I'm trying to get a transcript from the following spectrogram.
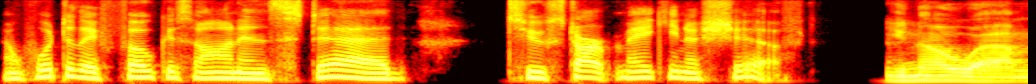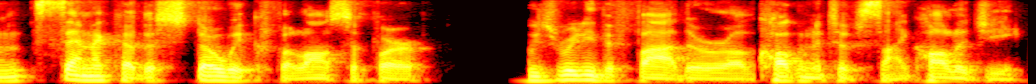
And what do they focus on instead to start making a shift? You know, um, Seneca, the Stoic philosopher, who's really the father of cognitive psychology,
